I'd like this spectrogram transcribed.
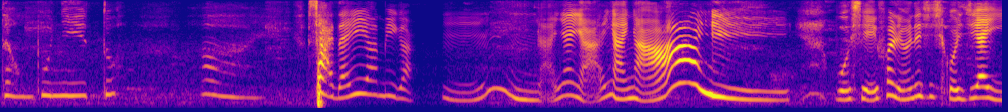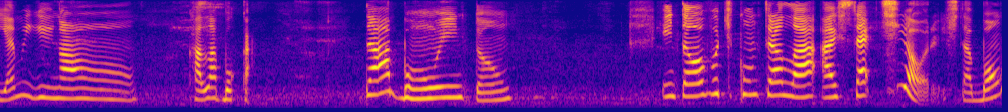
tão bonito. Ai. Sai daí, amiga. Hum, ai, ai, ai, ai, ai. Você falando essas coisas aí, amiguinho. Cala a boca. Tá bom, então. Então eu vou te encontrar lá às sete horas, tá bom?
